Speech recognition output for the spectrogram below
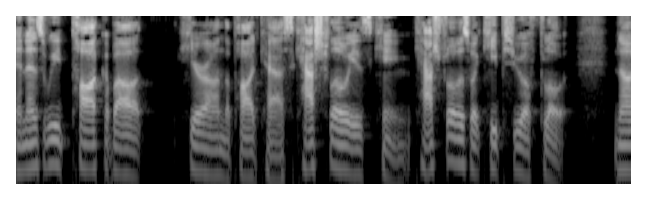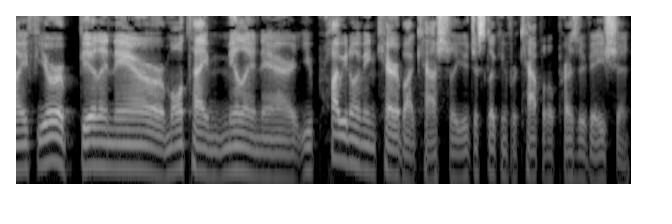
And as we talk about here on the podcast, cash flow is king. Cash flow is what keeps you afloat. Now, if you're a billionaire or multi-millionaire, you probably don't even care about cash flow. You're just looking for capital preservation.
